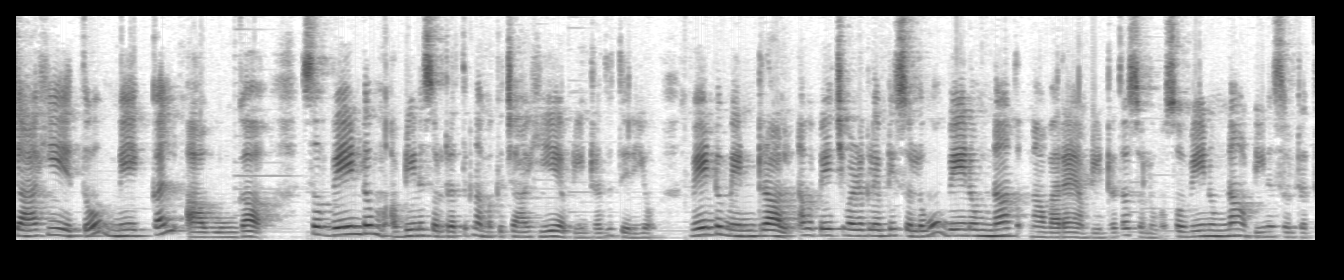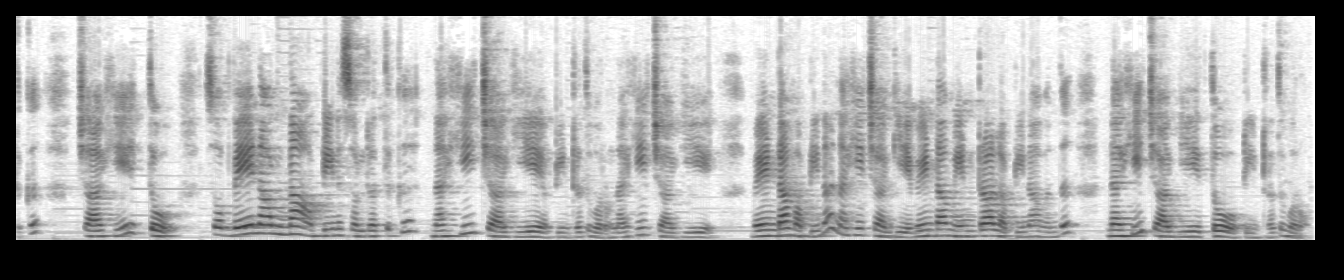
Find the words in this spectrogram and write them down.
சாஹியே தோ மேக்கல் ஆவுங்கா. ஸோ வேண்டும் அப்படின்னு சொல்கிறதுக்கு நமக்கு சாகியே அப்படின்றது தெரியும். வேண்டும் என்றால் நம்ம பேச்சு வழக்கில் எப்படி சொல்லுவோம்? வேணும்னா நான் வரேன் அப்படின்றத சொல்லுவோம். ஸோ வேணும்னா அப்படின்னு சொல்கிறதுக்கு சாகியே தோ ஸோ வேணாம்னா அப்படின்னு சொல்கிறதுக்கு நஹி சாகியே அப்படின்றது வரும். நஹி சாகியே வேண்டாம் அப்படின்னா நஹி சாகியே வேண்டாம் என்றால் அப்படின்னா வந்து நஹி சாகியே தோ அப்படின்றது வரும்.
